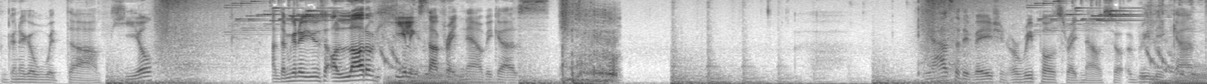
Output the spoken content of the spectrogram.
I'm gonna go with uh, heal. And I'm gonna use a lot of healing stuff right now because has evasion or repulse right now, so I really can't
